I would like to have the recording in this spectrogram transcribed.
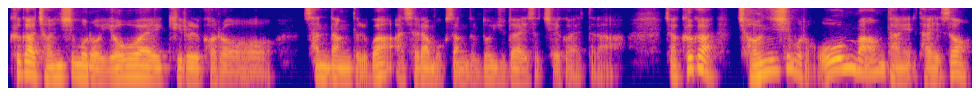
그가 전심으로 여호와의 길을 걸어 산당들과 아세라 목상들도 유다에서 제거했더라. 자, 그가 전심으로 온 마음 다해서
